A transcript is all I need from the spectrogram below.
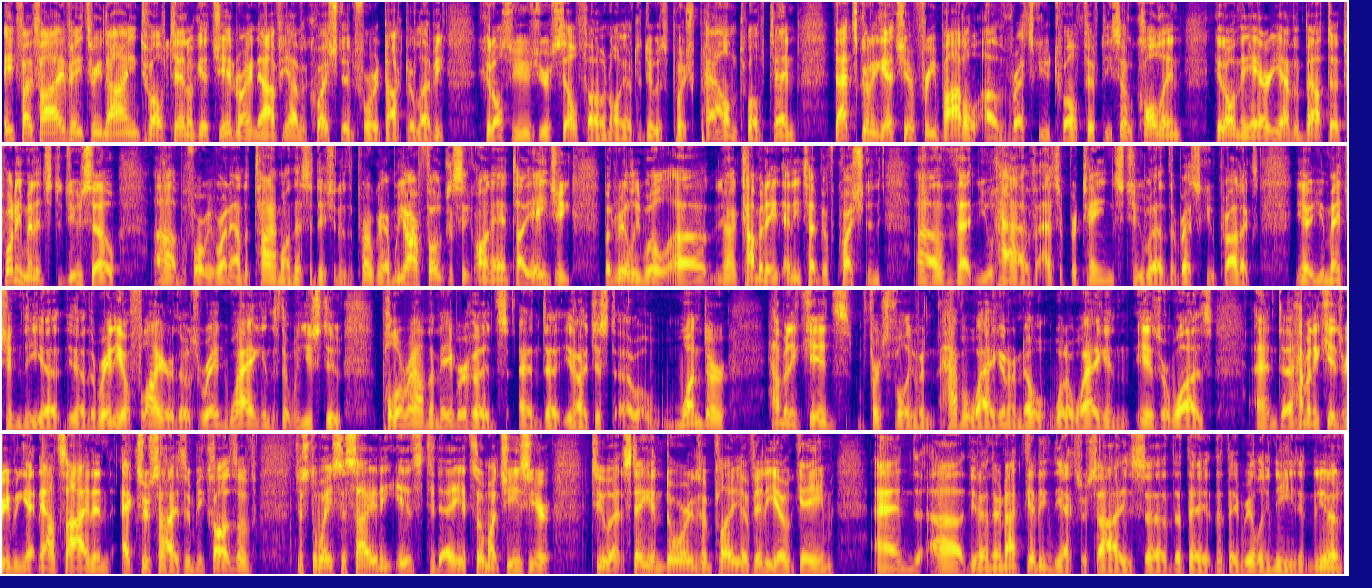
855-839-1210 will get you in right now if you have a question for Dr. Lebby. You could also use your cell phone. All you have to do is push pound 1210. That's going to get you a free bottle of Rescue 1250. So call in, get on the air. You have about uh, 20 minutes to do so uh, before we run out of time on this edition of the program. We are focusing on anti-aging, but really will uh, you know, accommodate any type of question uh, that you have as it pertains to uh, the rescue products. You know, you mentioned the uh, you know the radio flyer, those red wagons that we used to pull around the neighborhoods, and uh, you know, I just uh, wonder how many kids, first of all, even have a wagon or know what a wagon is or was, and uh, how many kids are even getting outside and exercising because of just the way society is today. It's so much easier to uh, stay indoors and play a video game, and uh, you know they're not getting the exercise uh, that they that they really need. And you know,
